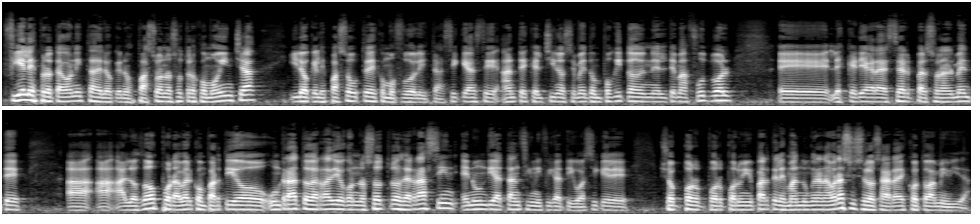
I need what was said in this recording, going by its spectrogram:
Fieles protagonistas de lo que nos pasó a nosotros como hincha y lo que les pasó a ustedes como futbolistas. Así que hace- antes que el chino se meta un poquito en el tema fútbol, eh, les quería agradecer personalmente a, a- a los dos por haber compartido un rato de radio con nosotros de Racing en un día tan significativo. Así que yo por, por, por mi parte les mando un gran abrazo y se los agradezco toda mi vida.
